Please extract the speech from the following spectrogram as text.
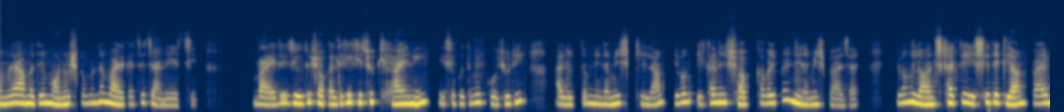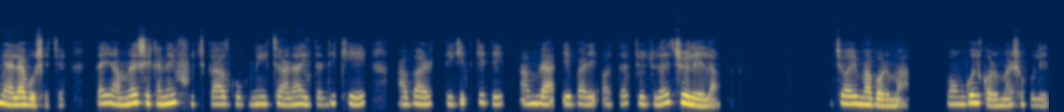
আমরা আমাদের মনস্কামনা মায়ের কাছে জানিয়েছি। বাইরে যেহেতু সকাল থেকে কিছু খাইনি, এসে প্রথমে কচুরি, আলুর দম, নিরামিষ খেলাম এবং এখানে সব খাবারই প্রায় নিরামিষ পাওয়া যায় এবং লঞ্চ ঘাটে এসে দেখলাম প্রায় মেলা বসেছে। তাই আমরা সেখানে ফুচকা, ঘুগনি, চানা ইত্যাদি খেয়ে আবার টিকিট কেটে আমরা এপারে অর্থাৎ চুঁচুড়ায় চলে এলাম। জয় মা বড়মা, মঙ্গল করো মা সকলের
